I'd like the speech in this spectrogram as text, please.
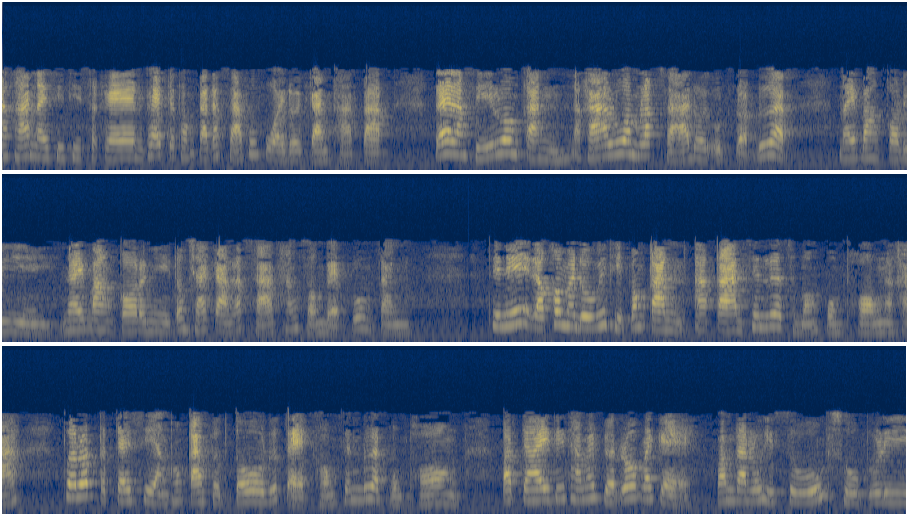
นะคะในซีทีสแกน แพทย์จะทำการรักษาผู้ป่วยโดยการผ่าตัด และรังสีร่วมกันนะคะ ร่วมรักษาโดยอุดหลอดเลือด ในบางกรณี ในบางกรณีต้องใช้การรักษาทั้งสองแบบร่วมกัน ทีนี้เราก็มาดูวิธีป้องกันอาการเส้นเลือดสมองโป่งพองนะคะ เพื่อลดปัจจัยเสี่ยงของการเติบโตหรือแตกของเส้นเลือดโป่งพอง ปัจจัยที่ทำให้เกิดโรคได้แก่ ความดันโลหิตสูง สูบบุหรี่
